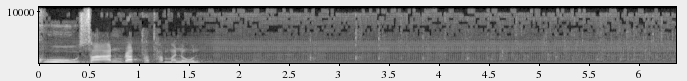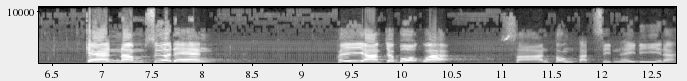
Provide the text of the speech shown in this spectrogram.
ขู่สารรัฐธรรมนูญ แกนนำเสื้อแดง พยายามจะบอกว่าศาลต้องตัดสินให้ดีนะ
